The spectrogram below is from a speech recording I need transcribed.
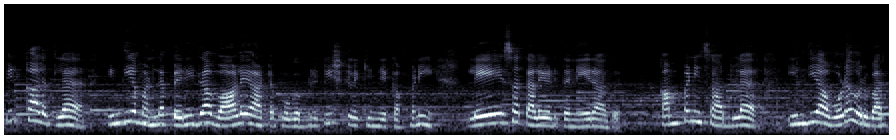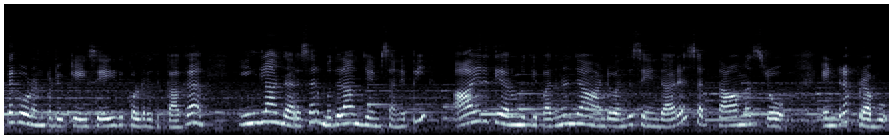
பிற்காலத்தில் இந்திய மண்ணில் பெரிதாக வாழை ஆட்ட போக பிரிட்டிஷ் கிழக்கிந்திய கம்பெனி லேசாக தலையெடுத்த நேரம் அது. கம்பெனி சார்பில் இந்தியாவோட ஒரு வர்த்தக உடன்படிக்கையை செய்து கொள்றதுக்காக இங்கிலாந்து அரசர் முதலாம் ஜேம்ஸ் அனுப்பி ஆயிரத்தி அறுநூற்றி பதினஞ்சாம் ஆண்டு வந்து சேர்ந்தார் சர் தாமஸ் ரோ என்ற பிரபு.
